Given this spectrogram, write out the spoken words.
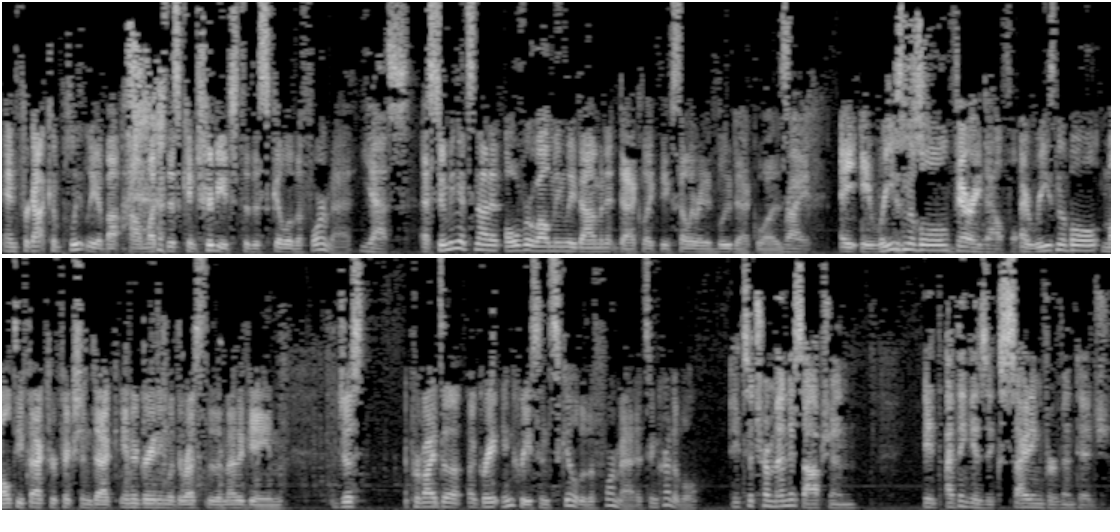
and forgot completely about how much this contributes to the skill of the format. Yes. Assuming it's not an overwhelmingly dominant deck like the accelerated blue deck was, Right. a, a reasonable Very doubtful. a reasonable multi-fact or fiction deck integrating with the rest of the metagame just provides a, a great increase in skill to the format. It's incredible. It's a tremendous option. It I think is exciting for vintage.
